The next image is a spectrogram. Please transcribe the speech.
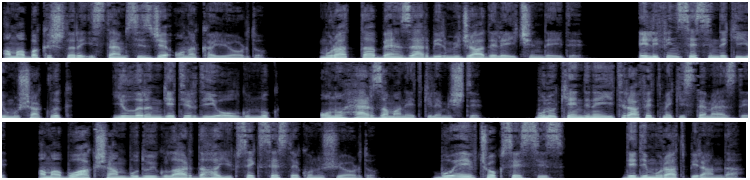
ama bakışları istemsizce ona kayıyordu. Murat da benzer bir mücadele içindeydi. Elif'in sesindeki yumuşaklık, yılların getirdiği olgunluk, onu her zaman etkilemişti. Bunu kendine itiraf etmek istemezdi ama bu akşam bu duygular daha yüksek sesle konuşuyordu. Bu ev çok sessiz, dedi Murat bir anda.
